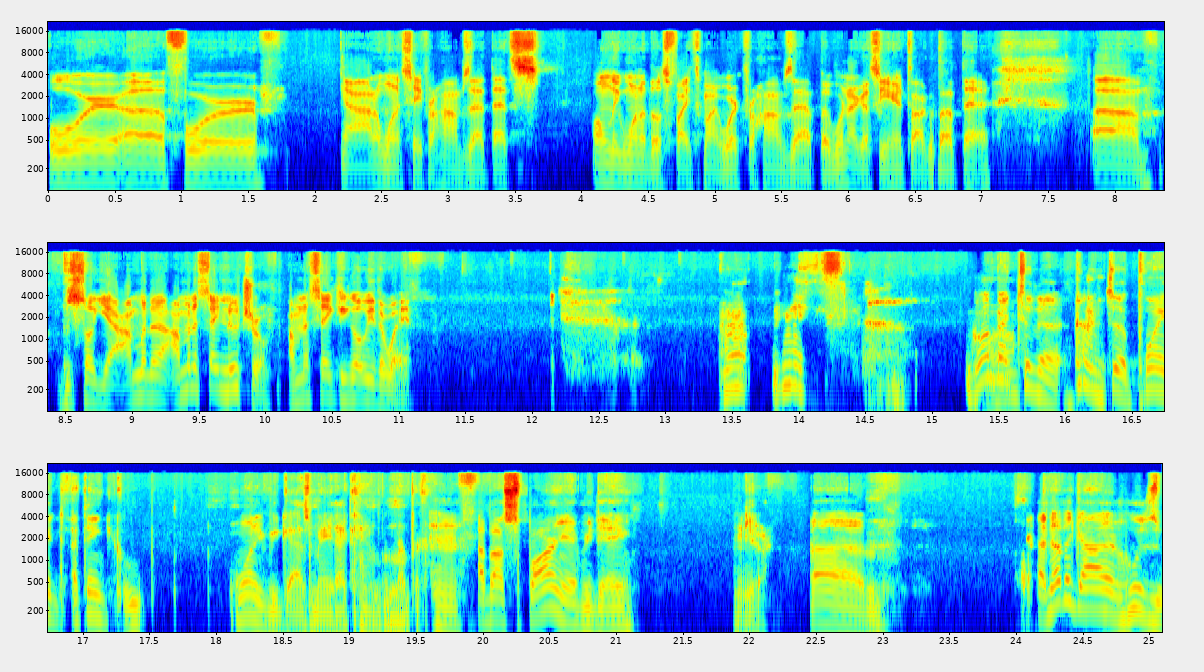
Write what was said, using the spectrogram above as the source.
or uh, for nah, I don't want to say for Hamzat. That's only one of those fights might work for Hamzat, but we're not going to sit here and talk about that. Um, so yeah, I'm gonna I'm gonna say neutral. I'm gonna say it could go either way. Going back to the to the point, I think one of you guys made. I can't remember about sparring every day. Yeah. Um, another guy who's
